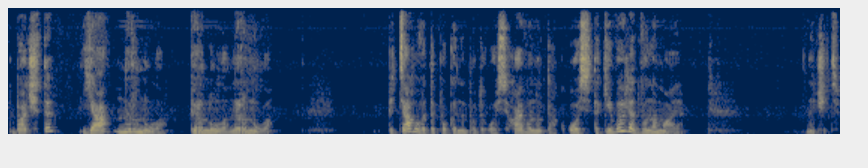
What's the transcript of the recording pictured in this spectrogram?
Бачите, я нирнула, пірнула, нирнула. Підтягувати поки не буду. Ось, хай воно так. Ось такий вигляд воно має. Значить,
